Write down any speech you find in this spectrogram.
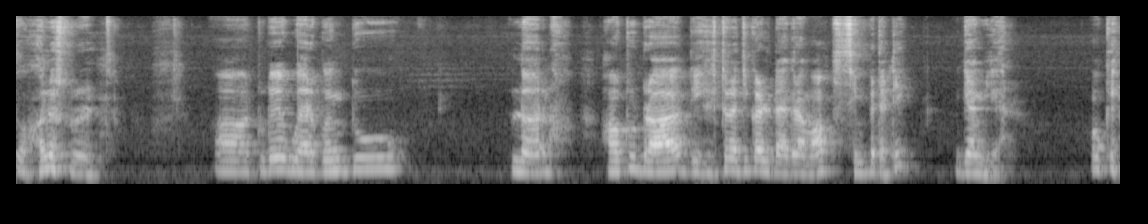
So, hello students. Uh, today we are going to learn how to draw the histological diagram of sympathetic ganglion. Okay.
